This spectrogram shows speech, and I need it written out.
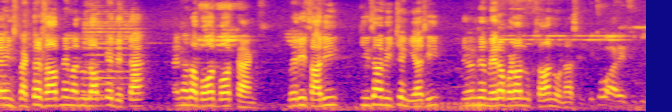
ਇੰਸਪੈਕਟਰ ਸਾਹਿਬ ਨੇ ਮੈਨੂੰ ਲੱਭ ਕੇ ਦਿੱਤਾ ਇਹਨਾਂ ਦਾ ਬਹੁਤ ਬਹੁਤ ਥੈਂਕਸ। ਮੇਰੀ ਸਾਰੀ ਚੀਜ਼ਾਂ ਵਿੱਚ ਹੈਗੀਆਂ ਸੀ ਜਿਹਨਾਂ ਦੇ ਮੇਰਾ ਬੜਾ ਨੁਕਸਾਨ ਹੋਣਾ ਸੀ। ਕਿੱਥੋਂ ਆ ਰਹੇ ਸੀ ਤੁਸੀਂ?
